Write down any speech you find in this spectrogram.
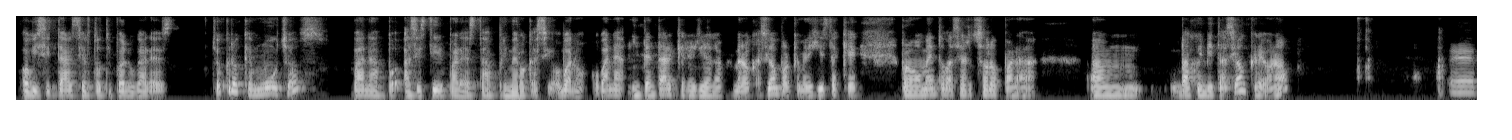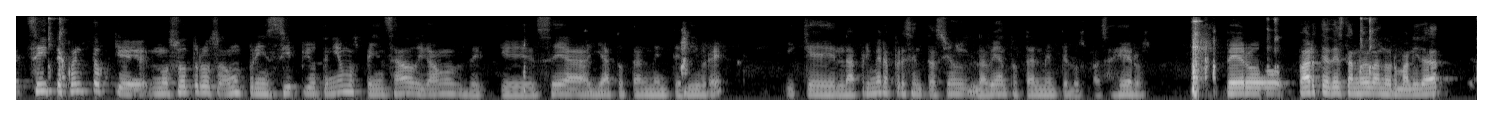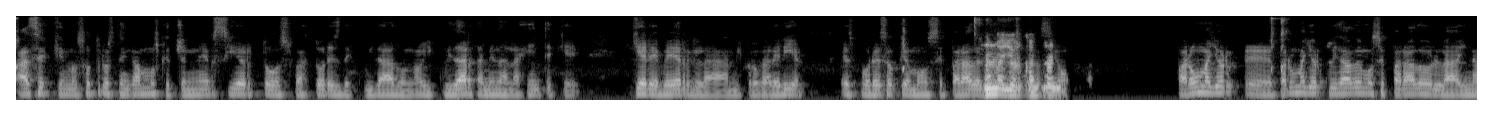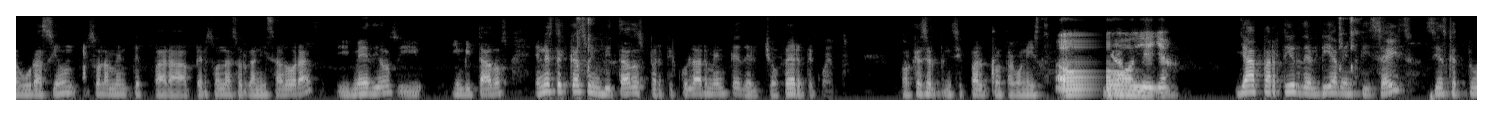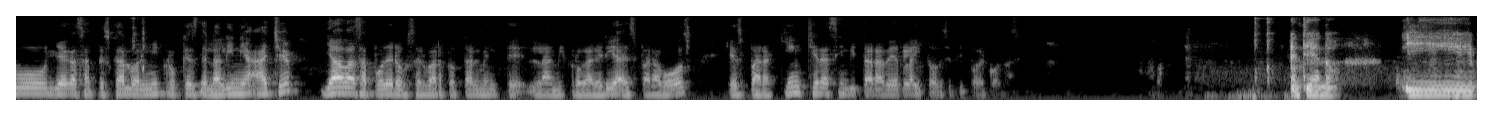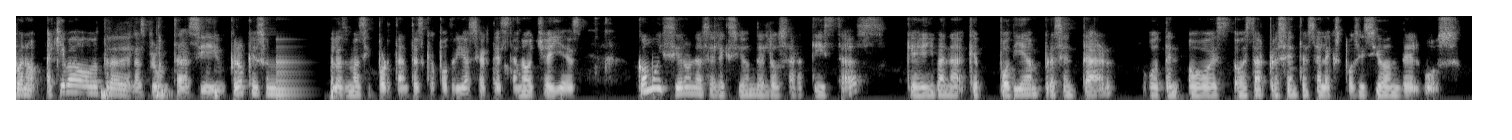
o visitar cierto tipo de lugares, yo creo que muchos van a asistir para esta primera ocasión. Bueno, o van a intentar querer ir a la primera ocasión, porque me dijiste que por el momento va a ser solo para bajo invitación, creo, ¿no? Eh, sí, te cuento que nosotros a un principio teníamos pensado, digamos, de que sea ya totalmente libre y que la primera presentación la vean totalmente los pasajeros. Pero parte de esta nueva normalidad hace que nosotros tengamos que tener ciertos factores de cuidado, ¿no? Y cuidar también a la gente que quiere ver la microgalería. Es por eso que hemos separado el un mayor control. Para un mayor, eh, para un mayor cuidado hemos separado la inauguración solamente para personas organizadoras y medios y invitados. En este caso, invitados particularmente del chofer, te cuento, porque es el principal protagonista. Oh, oye, ya. Ya a partir del día 26, si es que tú llegas a pescarlo al micro que es de la línea H, ya vas a poder observar totalmente la microgalería. Es para vos, es para quien quieras invitar a verla y todo ese tipo de cosas. Entiendo. Y bueno, aquí va otra de las preguntas y creo que es una de las más importantes que podría hacerte esta noche y es, ¿cómo hicieron la selección de los artistas que iban a, que podían presentar o, estar presentes en la exposición del bus?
